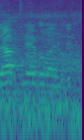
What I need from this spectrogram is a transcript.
Stop nibbling.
